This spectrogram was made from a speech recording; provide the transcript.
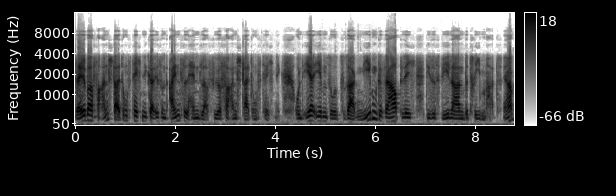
selber Veranstaltungstechniker ist und Einzelhändler für Veranstaltungstechnik. Und er eben sozusagen nebengewerblich dieses WLAN betrieben hat. Ja?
